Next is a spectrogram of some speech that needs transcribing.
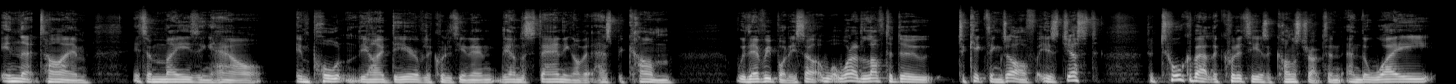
in that time, it's amazing how important the idea of liquidity and the understanding of it has become with everybody. So, what I'd love to do to kick things off is just to talk about liquidity as a construct and, and the way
